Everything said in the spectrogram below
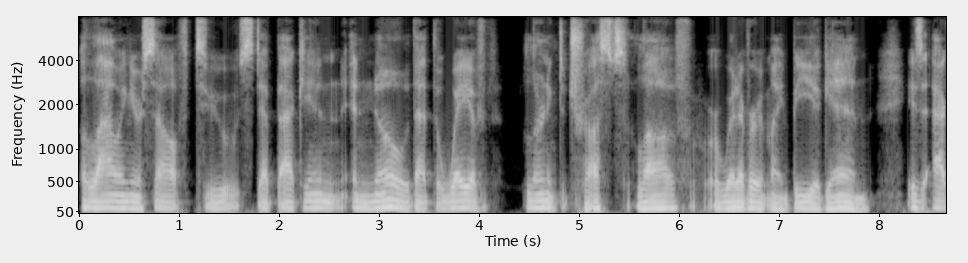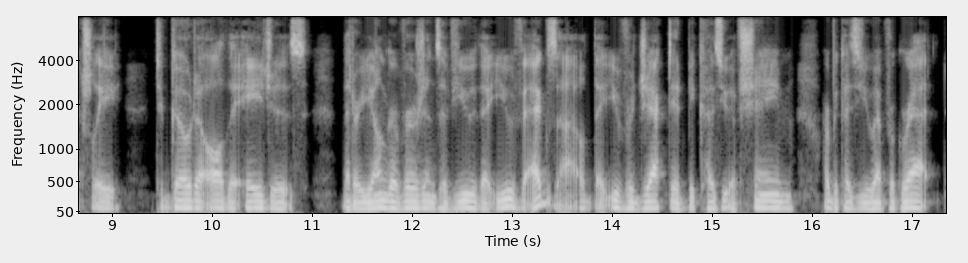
allowing yourself to step back in and know that the way of learning to trust love or whatever it might be again is actually to go to all the ages that are younger versions of you that you've exiled, that you've rejected because you have shame or because you have regret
